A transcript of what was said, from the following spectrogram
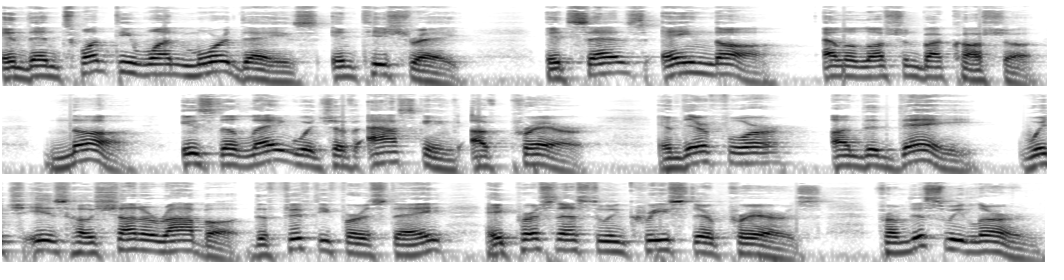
and then 21 more days in Tishrei. It says, Ein na elaloshen bakasha. Na is the language of asking, of prayer. And therefore, on the day which is Hoshana Rabbah, the 51st day, a person has to increase their prayers. From this we learn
